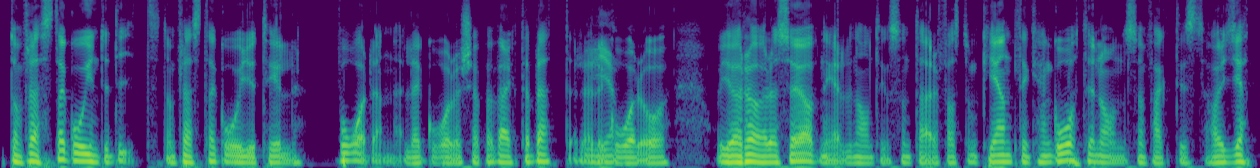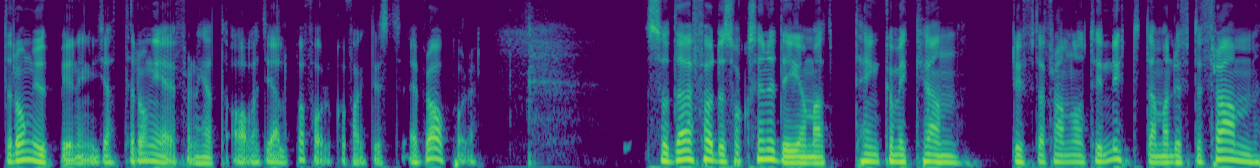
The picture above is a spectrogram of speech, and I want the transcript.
De flesta går ju inte dit. De flesta går ju till vården eller går och köper värktabletter eller ja. går och, och gör rörelseövningar eller någonting sånt där. Fast de egentligen kan gå till någon som faktiskt har jättelång utbildning, jättelång erfarenhet av att hjälpa folk och faktiskt är bra på det. Så där föddes också en idé om att tänk om vi kan lyfta fram någonting nytt där man lyfter fram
